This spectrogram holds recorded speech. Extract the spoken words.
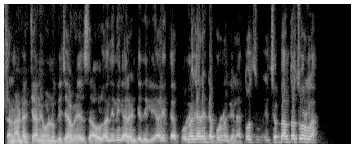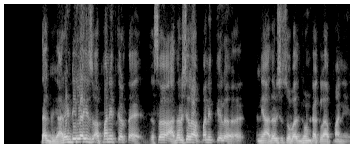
कर्नाटकच्या निवडणुकीच्या वेळेस राहुल गांधींनी गॅरंटी दिली आणि त्या पूर्ण गॅरंट्या पूर्ण केल्या. तोच शब्द आमचा चोरला. त्या गॅरंटीलाही अपमानित करताय. जसं आदर्शला अपमानित केलं आणि आदर्श सोबत घेऊन टाकला अपमानित.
